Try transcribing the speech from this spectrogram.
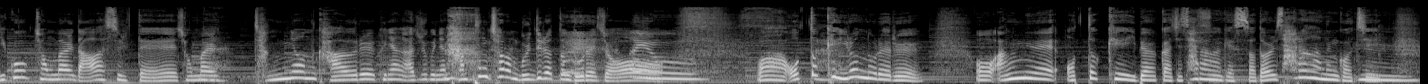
이 곡 정말 나왔을 때 정말 네. 작년 가을을 그냥 아주 그냥 단풍처럼 물들였던 노래죠. 아유. 와, 어떻게 이런 노래를 어, 악뮤의 어떻게 이별까지 사랑하겠어. 널 사랑하는 거지. 음.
